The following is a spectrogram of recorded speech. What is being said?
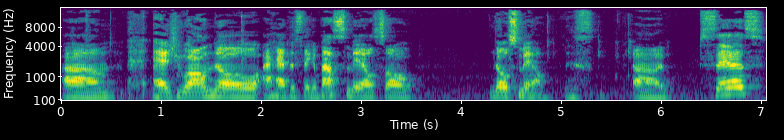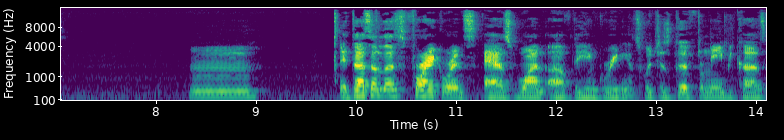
Um, as you all know, I have this thing about smell. So no smell. It uh, says, mm, it doesn't list fragrance as one of the ingredients, which is good for me because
